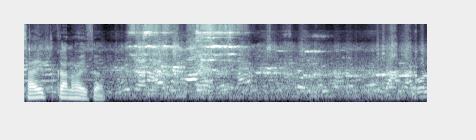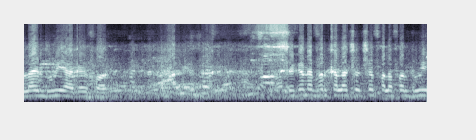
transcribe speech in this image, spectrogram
সাহিদ খান ভাই স্যার। গোল লাইন দুই আগে সেকেন্ড হাফের খেলা চলছে, ফলাফল দুই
